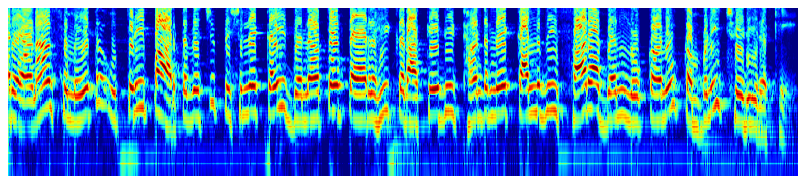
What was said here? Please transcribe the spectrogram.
ਹਰਿਆਣਾ ਸਮੇਤ ਉੱਤਰੀ ਭਾਰਤ ਵਿੱਚ ਪਿਛਲੇ ਕਈ ਦਿਨਾਂ ਤੋਂ ਪੈ ਰਹੀ ਕੜਾਕੇ ਦੀ ਠੰਡ ਨੇ ਕੱਲ ਵੀ ਸਾਰਾ ਦਿਨ ਲੋਕਾਂ ਨੂੰ ਕੰਬਣੀ ਛੇੜੀ ਰੱਖੀ।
